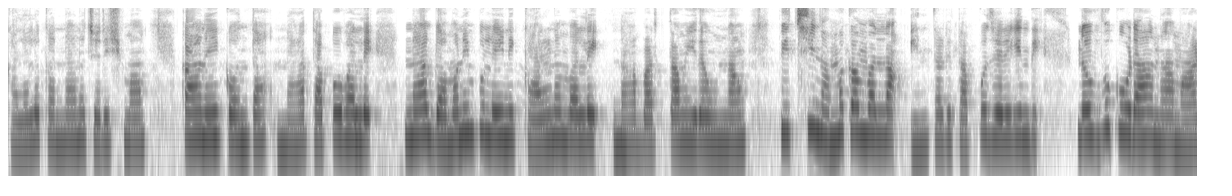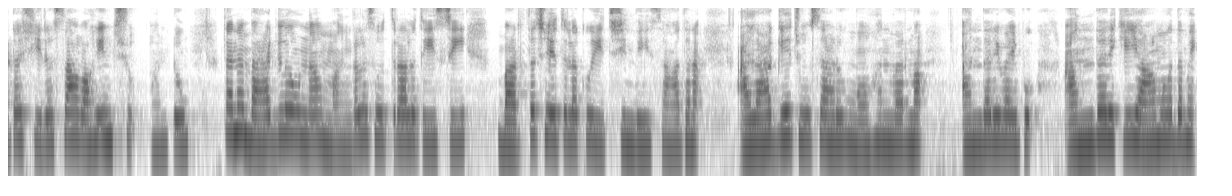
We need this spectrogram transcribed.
కలలు కన్నాను చరిష్మా. కానీ కొంత నా తప్పు వల్లే నా గమనింపు లేని కారణం వల్లే నా భర్త మీద ఉన్న పిచ్చి నమ్మకం వల్ల ఇంతటి తప్పు జరిగింది. నువ్వు కూడా నా మాట శిరసా వహించు అంటూ తన బ్యాగ్లో ఉన్న మంగళసూత్రాలు తీసి భర్త చేతులకు ఇచ్చింది సాధన. అలాగే చూశాడు మోహన్ వర్మ. అందరి వైపు అందరికీ ఆమోదమే.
